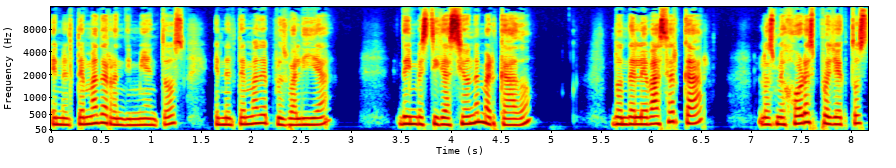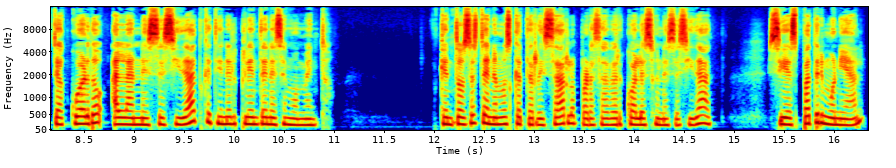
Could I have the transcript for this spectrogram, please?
en el tema de rendimientos, en el tema de plusvalía, de investigación de mercado, donde le va a acercar los mejores proyectos de acuerdo a la necesidad que tiene el cliente en ese momento que entonces tenemos que aterrizarlo para saber cuál es su necesidad. Si es patrimonial,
